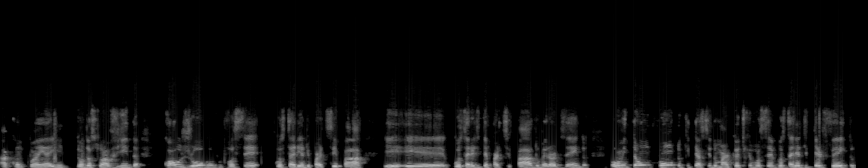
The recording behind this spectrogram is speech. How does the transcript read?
acompanha aí toda a sua vida. Qual jogo você gostaria de participar? E, e gostaria de ter participado, melhor dizendo, ou então um ponto que tenha sido marcante que você gostaria de ter feito,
